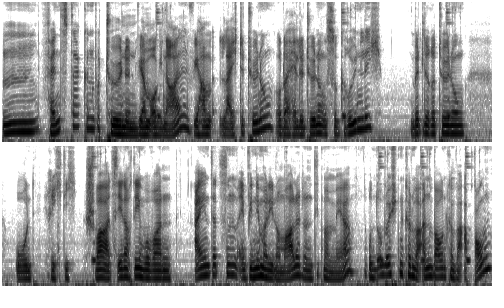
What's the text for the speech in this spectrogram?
Mm, Fenster können wir tönen. Wir haben Original, wir haben leichte Tönung oder helle Tönung ist so grünlich, mittlere Tönung und richtig schwarz. Je nachdem, wo wir einsetzen, irgendwie nehmen wir die normale, dann sieht man mehr. Rundumleuchten können wir anbauen, können wir abbauen.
